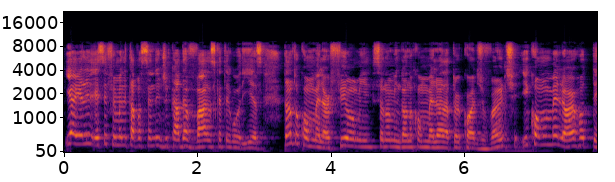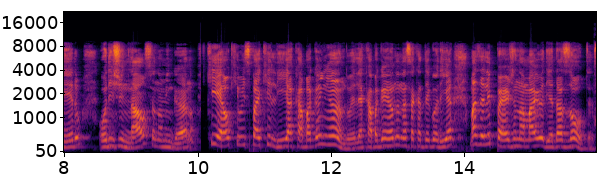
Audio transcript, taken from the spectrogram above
E aí ele, esse filme ele estava sendo indicado a várias categorias, tanto como melhor filme, se eu não me engano, como melhor ator coadjuvante e como melhor roteiro original, se eu não me engano, que é o que o Spike Lee acaba ganhando. Ele acaba ganhando nessa categoria, mas ele perde na maioria das outras.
